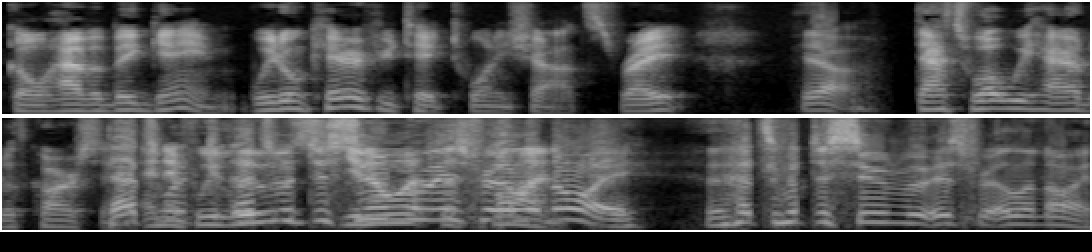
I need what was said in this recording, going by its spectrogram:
Go have a big game. We don't care if you take 20 shots, right? Yeah, That's what we had with Carsen. that's and what if we that's lose, what you know what? Is for fine. Illinois. That's what Dosunmu is for Illinois.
